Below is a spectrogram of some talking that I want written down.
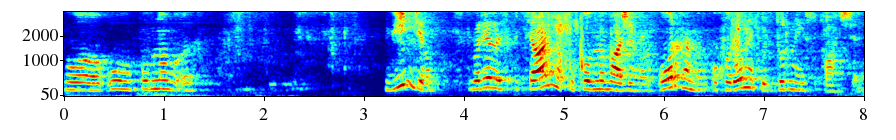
у повно... відділ створили спеціально уповноваженим органом охорони культурної спадщини.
